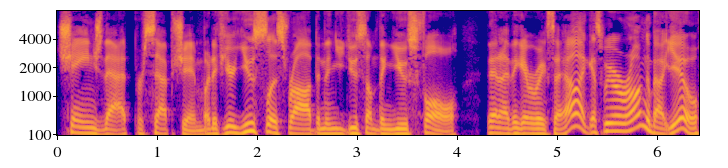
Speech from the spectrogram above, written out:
change that perception. But if you're useless, Rob, and then you do something useful, then I think everybody say, "Oh, I guess we were wrong about you."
